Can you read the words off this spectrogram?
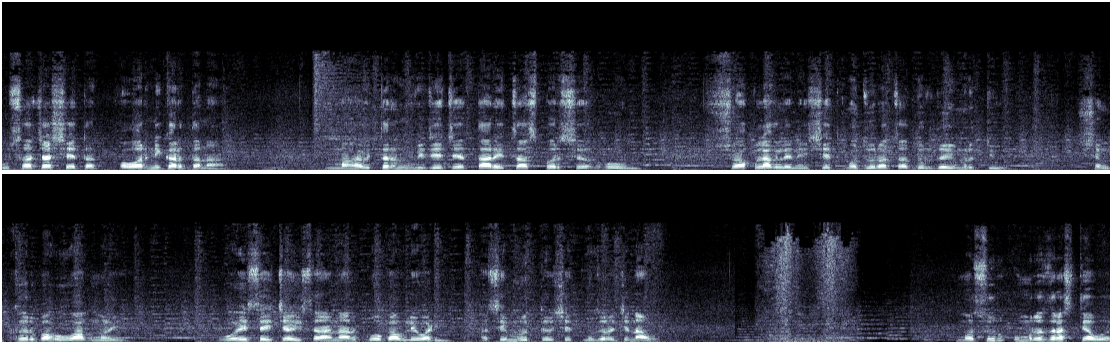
ऊसाच्या शेतात फवारणी करताना महावितरण विजेच्या तारेचा स्पर्श होऊन शॉक लागल्याने शेतमजुराचा दुर्दैवी मृत्यू. शंकर भाऊ वाघमळे वय सेहेचाळीस राहणार गोगावलेवाडी असे मृत शेतमजुराचे नाव. मसूर उमरज रस्त्यावर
